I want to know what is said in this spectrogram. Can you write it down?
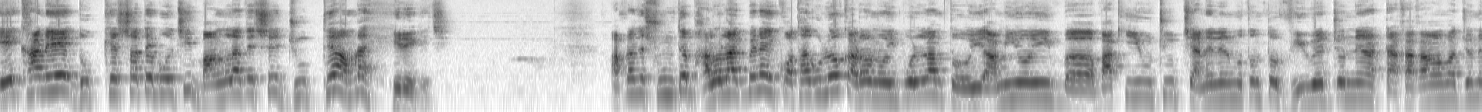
এখানে দুঃখের সাথে বলছি, বাংলাদেশের যুদ্ধে আমরা হেরে গেছি। আপনাদের শুনতে ভালো লাগবে না এই কথাগুলো? কারণ ওই বললাম তো, ওই আমি ওই বাকি ইউটিউব চ্যানেলের মতন তো ভিউয়ের জন্য আর টাকা কামাবার জন্য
